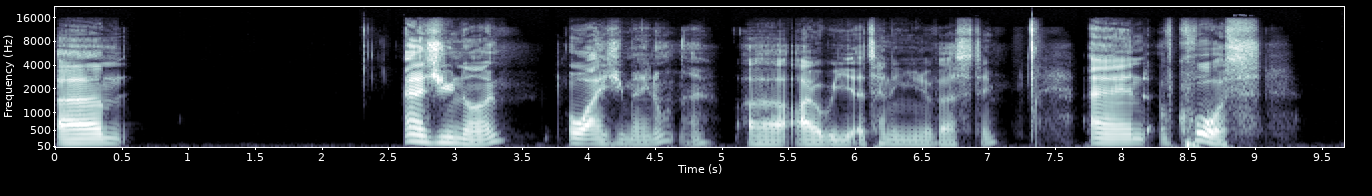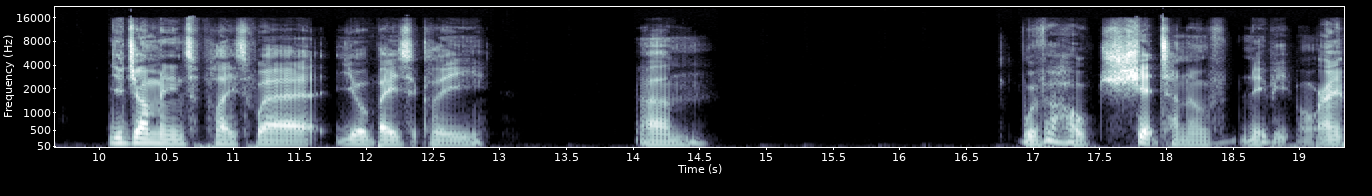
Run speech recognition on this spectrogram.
Um, as you know, or as you may not know, uh, I will be attending university, and of course, you're jumping into a place where you're basically, um, with a whole shit ton of new people, right?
